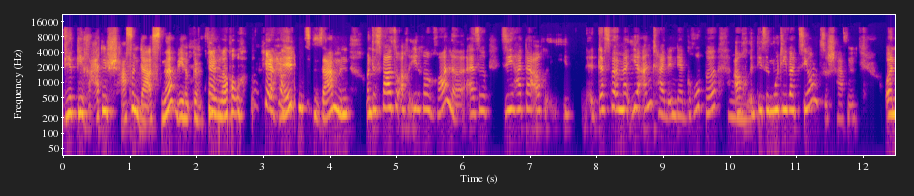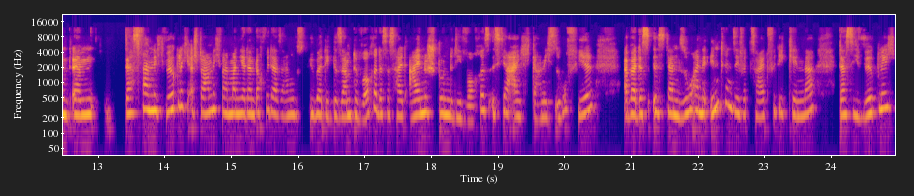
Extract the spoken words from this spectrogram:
Wir Piraten schaffen das, ne? Wir, wir, genau. wir halten zusammen. Und das war so auch ihre Rolle. Also sie hat da auch, das war immer ihr Anteil in der Gruppe, mhm. auch diese Motivation zu schaffen. Und ähm, das fand ich wirklich erstaunlich, weil man ja dann doch wieder sagen muss, über die gesamte Woche, das ist halt eine Stunde die Woche, es ist ja eigentlich gar nicht so viel, aber das ist dann so eine intensive Zeit für die Kinder, dass sie wirklich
